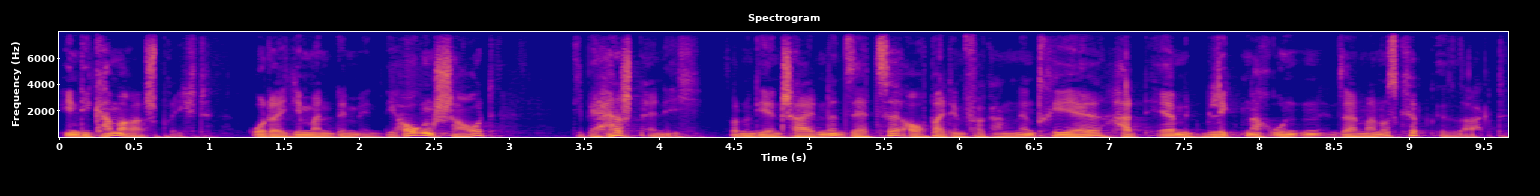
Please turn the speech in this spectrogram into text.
in die Kamera spricht oder jemandem in die Augen schaut, die beherrscht er nicht, sondern die entscheidenden Sätze, auch bei dem vergangenen Triell, hat er mit Blick nach unten in sein Manuskript gesagt.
